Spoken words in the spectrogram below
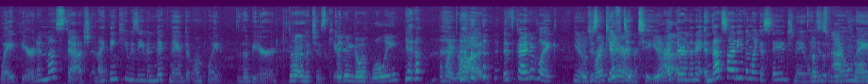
white beard and mustache, and I think he was even nicknamed at one point the Beard, which is cute. they didn't go with Wooly? Yeah. Oh my god. it's kind of like you know just right gifted there. to you Yeah. right there in the name, and that's not even like a stage name. Like That's his his real name,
